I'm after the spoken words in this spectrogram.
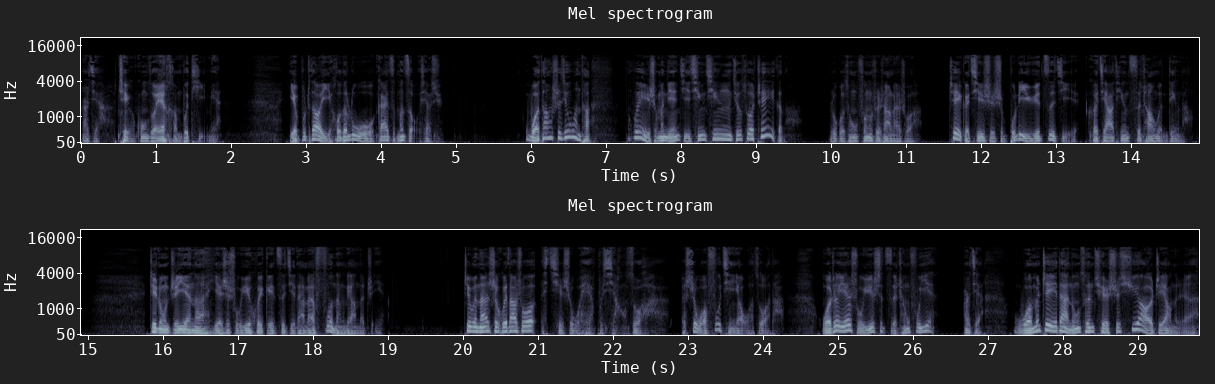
而且啊这个工作也很不体面，也不知道以后的路该怎么走下去。我当时就问他，为什么年纪轻轻就做这个呢？如果从风水上来说，这个其实是不利于自己和家庭磁场稳定的。这种职业呢，也是属于会给自己带来负能量的职业。这位男士回答说：“其实我也不想做，是我父亲要我做的。我这也属于是子承父业，而且我们这一代农村确实需要这样的人。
